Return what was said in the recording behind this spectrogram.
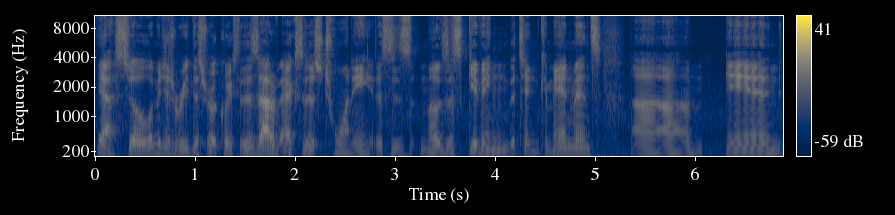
Yeah, so let me just read this real quick. So this is out of Exodus 20. This is Moses giving the Ten Commandments, um, and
